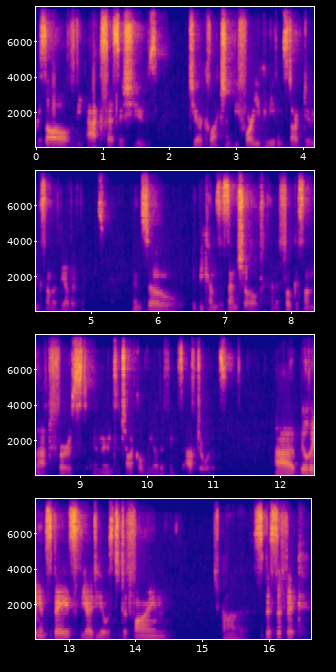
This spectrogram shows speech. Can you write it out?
resolve the access issues to your collection before you can even start doing some of the other things. And so it becomes essential to kind of focus on that first and then to tackle the other things afterwards. Uh, building in space, the idea was to define uh, specific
